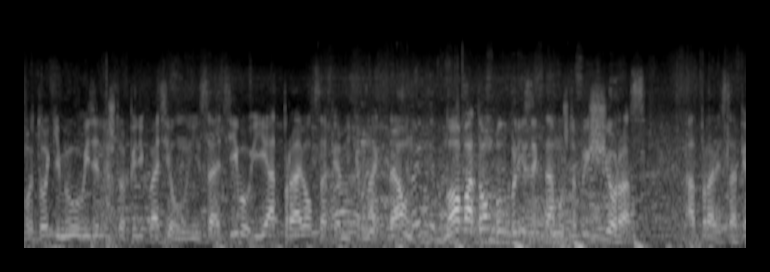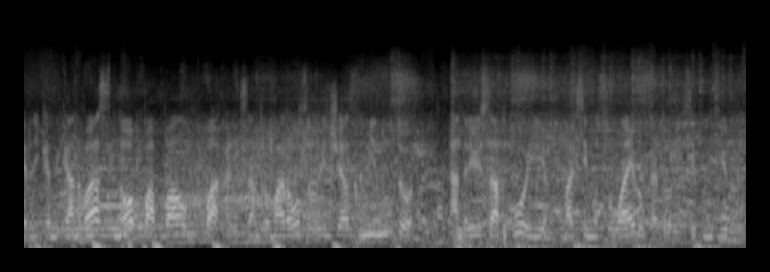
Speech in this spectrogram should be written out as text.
В итоге мы увидели, что перехватил он инициативу и отправил соперника в нокдаун. Ну а потом был близок к тому, чтобы еще раз отправить соперника на канвас, но попал в пах Александру Морозову. И сейчас на минуту Андрею Сапко и Максиму Сулаеву, которые секундируют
